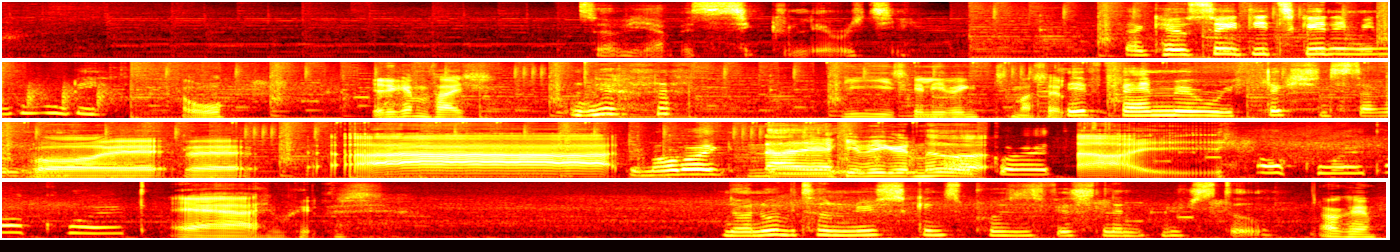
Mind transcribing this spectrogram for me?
Så vi er med singularity. Jeg kan jo se dit skin i min booty. Åh. Oh. Ja, det kan man faktisk. Lige skal lige vinke til mig selv. det er fandme reflections, der vil. Og øh, øh, ah, Det når du ikke. nej, jeg kan ikke, hvad den hedder. Awkward, Ej. awkward, awkward. Ja, det uheldigt. Nå, nu har vi taget nogle nye skins på, så vi har slet et nyt sted. Okay.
